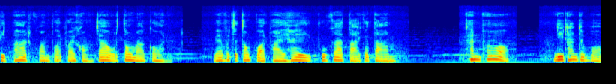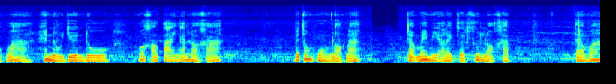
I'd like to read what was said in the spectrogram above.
ผิดพลาดความปลอดภัยของเจ้าต้องมาก่อน แม้ว่าจะต้องปลอดภัยให้ผู้กล้าตายก็ตาม ท่านพ่อ นี่ท่านจะบอกว่าให้หนูยืนดูพวกเขาตายงั้นเหรอคะ ไม่ต้องห่วงหรอกนะ จะไม่มีอะไรเกิดขึ้นหรอกครับ แต่ว่า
